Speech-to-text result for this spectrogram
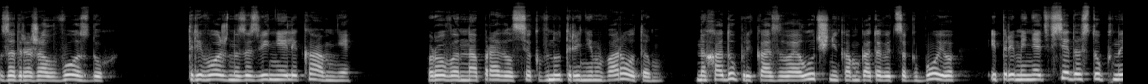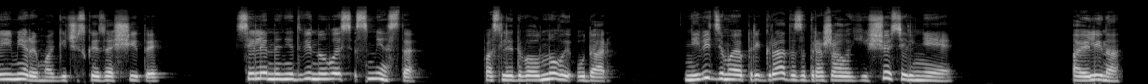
Задрожал воздух. Тревожно зазвенели камни. Рован направился к внутренним воротам, на ходу приказывая лучникам готовиться к бою и применять все доступные меры магической защиты. Селена не двинулась с места. Последовал новый удар. Невидимая преграда задрожала еще сильнее. «Айлина!»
